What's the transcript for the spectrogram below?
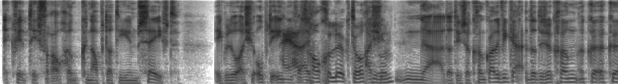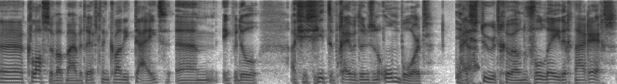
ik vind het is vooral gewoon knap dat hij hem saved. Ik bedoel, als je op de Indy Nou ja, het is 5 gewoon geluk, toch, als je, nou, dat is ook gewoon kwalificatie. Dat is ook gewoon klasse wat mij betreft en kwaliteit. Ehm, ik bedoel, als je ziet op een gegeven moment zijn onboard. Ja. Hij stuurt gewoon volledig naar rechts.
